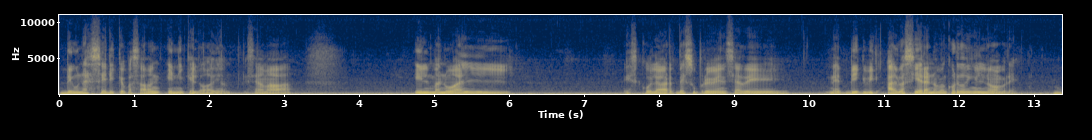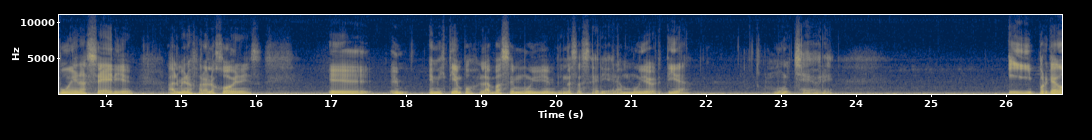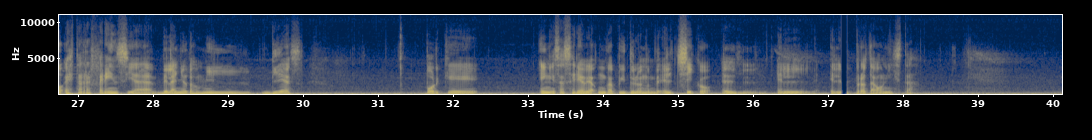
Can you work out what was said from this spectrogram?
de una serie que pasaban en Nickelodeon, que se llamaba El Manual Escolar de Supervivencia de Net Big algo así era, no me acuerdo bien el nombre. Buena serie, al menos para los jóvenes. Eh, en, en mis tiempos la pasé muy bien viendo esa serie, era muy divertida, muy chévere. ¿Y por qué hago esta referencia del año 2010? Porque en esa serie había un capítulo en donde el chico, el, el, protagonista,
